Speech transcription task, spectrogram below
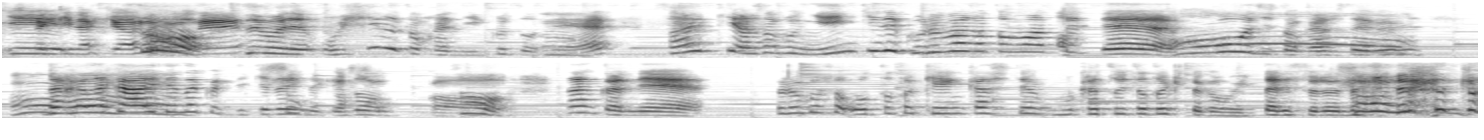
素敵な木あるよね。でもね、お昼とかに行くとね、最近あそこ人気で車が止まってて、工事とかしてる、なかなか空いてなくて行けないんだけど、そう、なんかね、それこそ夫と喧嘩してムカついた時とかも行ったりするんだけど、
